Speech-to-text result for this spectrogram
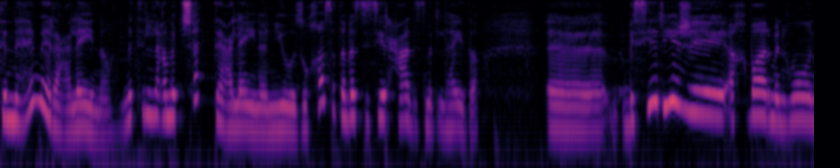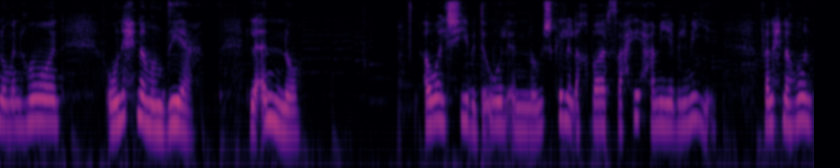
تنهمر علينا مثل عم تشتي علينا news وخاصة بس يصير حادث مثل هيدا. أه بصير يجي أخبار من هون ومن هون ونحن منضيع. لأنه أول شيء بدي أقول إنه مش كل الأخبار صحيحة 100% فنحن هون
